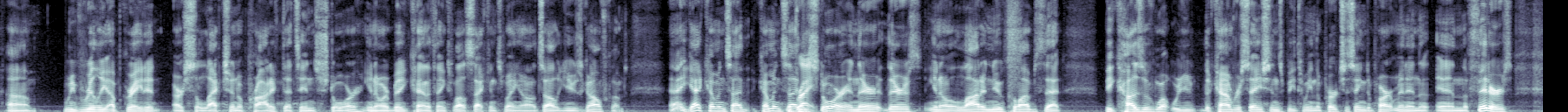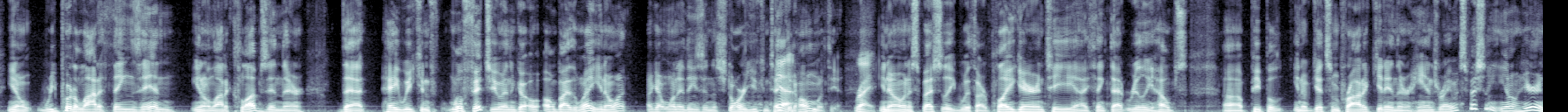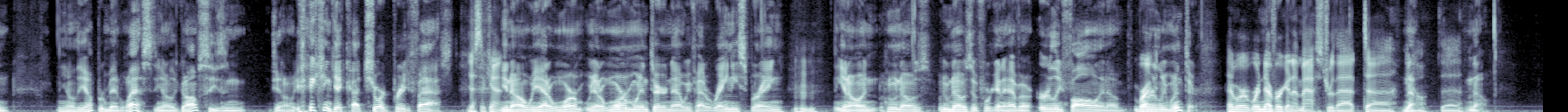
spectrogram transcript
Um, we've really upgraded our selection of product that's in store. You know, everybody kind of thinks, well, Second Swing, oh, it's all used golf clubs. Yeah, you got to come inside, come inside Right. the store, and there, there's, you know, a lot of new clubs that, because of what we, the conversations between the purchasing department and the and the fitters, you know, we put a lot of things in, you know, a lot of clubs in there that, hey, we can, we'll fit you, and go, oh, by the way, you know what? I got one of these in the store. You can take Yeah. it home with you right? you know, and especially with our play guarantee, I think that really helps uh, people, you know, get some product, get in their hands right. Especially, you know, here in, you know, the upper Midwest, you know, the golf season, you know, it can get cut short pretty fast. Yes, it can. You know, we had a warm, we had a warm winter. Now we've had a rainy spring. Mm-hmm. You know, and who knows, who knows if we're going to have an early fall and a Right. early winter. And we're we're never gonna master that. Uh, you No. know the No,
